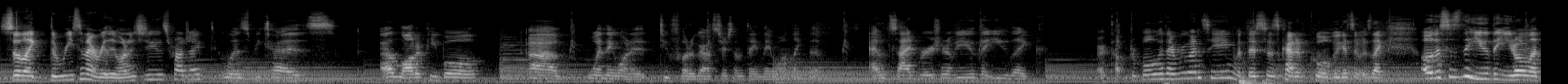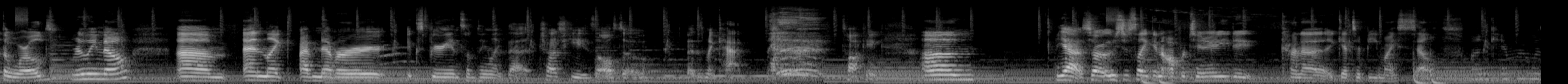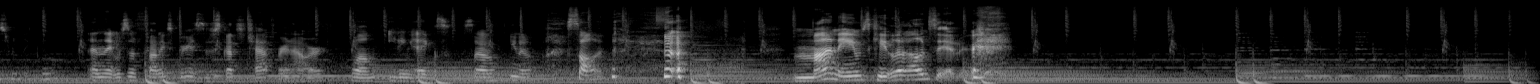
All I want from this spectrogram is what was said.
So like the reason I really wanted to do this project was because a lot of people um, when they want to do photographs or something, they want like the outside version of you that you like are comfortable with everyone seeing. But this was kind of cool because it was like, oh, this is the you that you don't let the world really know. Um, and like I've never experienced something like that. Chachki is also that is my cat talking. Um, yeah, so it was just like an opportunity to kind of get to be myself on camera was really cool, and it was a fun experience. I just got to chat for an hour while eating eggs, so you know, solid. my name's Kaitlyn Alexander.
